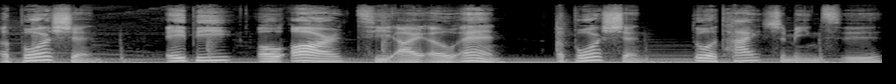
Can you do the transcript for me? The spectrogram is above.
：abortion，a b o r t i o n，abortion，堕胎是名词。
